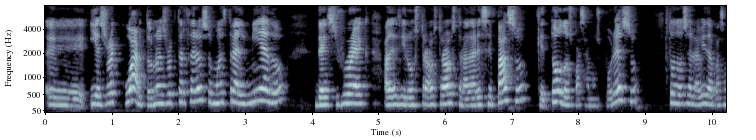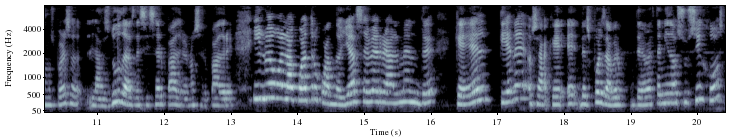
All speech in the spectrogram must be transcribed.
eh, y Shrek IV, ¿no? Shrek III se muestra el miedo de Shrek a decir, ostra, ostra, ostra, dar ese paso, que todos pasamos por eso, todos en la vida pasamos por eso, las dudas de si ser padre o no ser padre. Y luego en la 4, cuando ya se ve realmente que él tiene, o sea, que eh, después de haber, de haber tenido a sus hijos,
